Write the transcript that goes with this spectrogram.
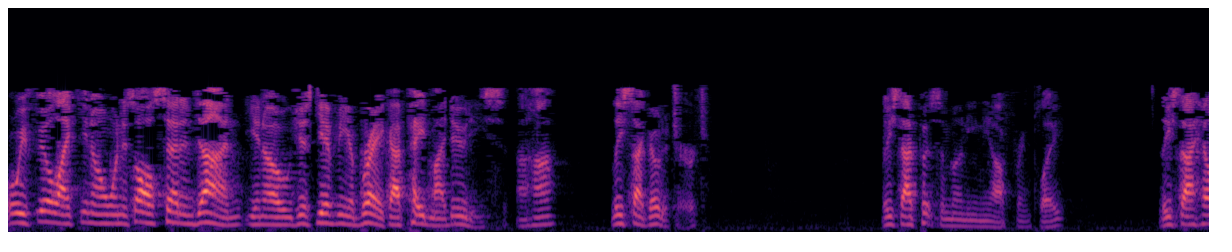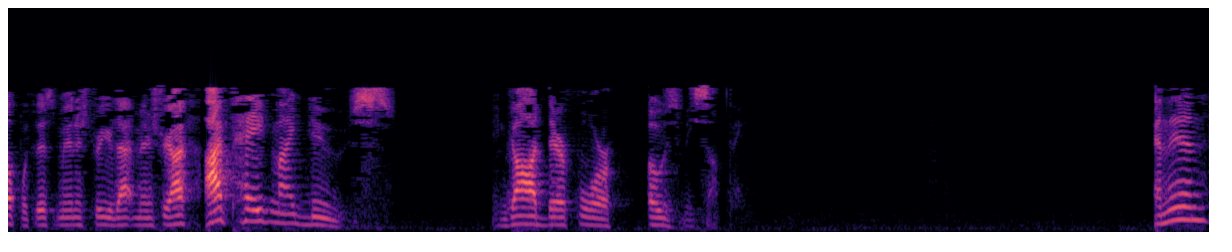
Where we feel like, you know, when it's all said and done, you know, just give me a break. I've paid my duties. Uh huh. At least I go to church. At least I put some money in the offering plate. At least I help with this ministry or that ministry. I, I paid my dues. And God, therefore, owes me something. And then,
